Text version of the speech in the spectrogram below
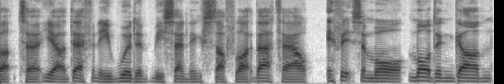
But uh, yeah, I definitely wouldn't be sending stuff like that out. If it's a more modern gun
